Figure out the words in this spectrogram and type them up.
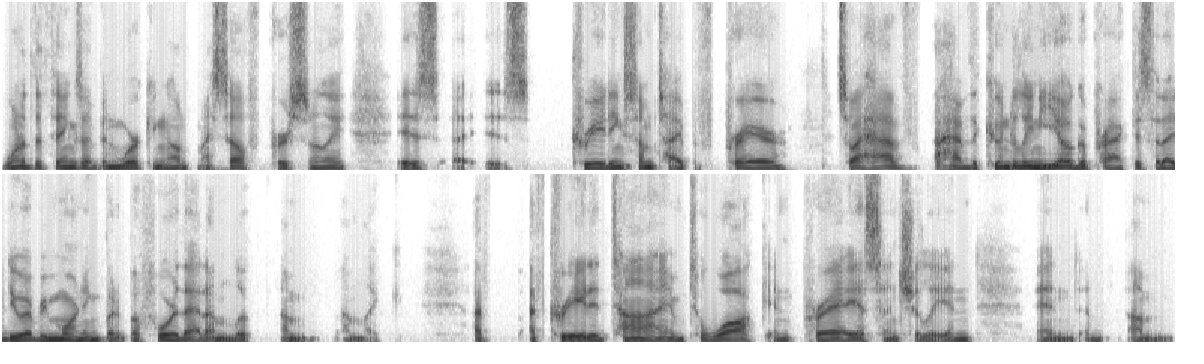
one of the things I've been working on myself personally is uh, is creating some type of prayer. So I have I have the Kundalini yoga practice that I do every morning, but before that, I'm look I'm I'm like I've I've created time to walk and pray essentially, and and um, I'm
